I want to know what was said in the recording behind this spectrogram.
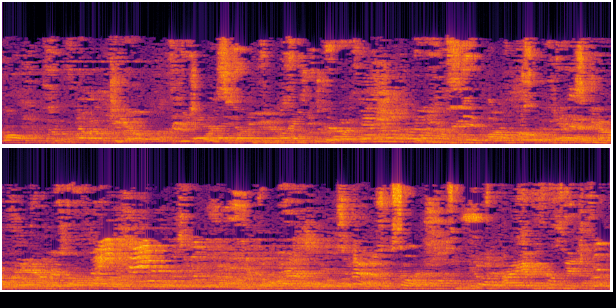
Bom, meu nome é Gabriel, é, eu sou de Niterói. Thank you.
